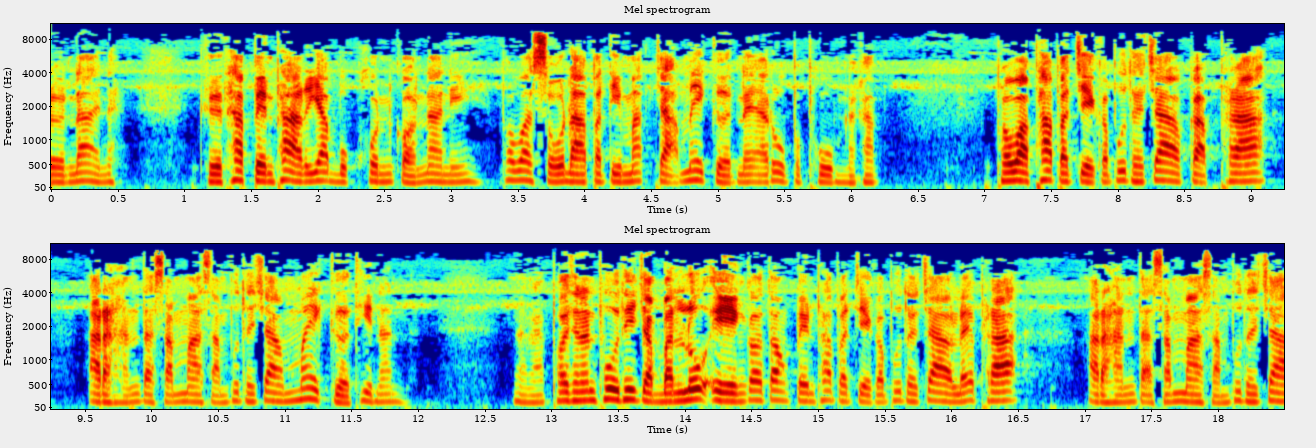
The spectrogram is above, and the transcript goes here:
ริญได้นะคือถ้าเป็นพระอริยบุคคลก่อนหน้านี้ เพราะว่าโสดาปฏิมักจะไม่เกิดในอรูปภูมินะครับ เพราะว่าพระปัจเจกพุทธเจ้ากับพระอรหันตสัมมาสัมพุทธเจ้าไม่เกิดที่นั่นนะครับเพราะฉะนั้นผู้ที่จะบรรลุเองก็ต้องเป็นพระปัจเจกพุทธเจ้า และพระอรหันตสัมมาสัมพุทธเจ้า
